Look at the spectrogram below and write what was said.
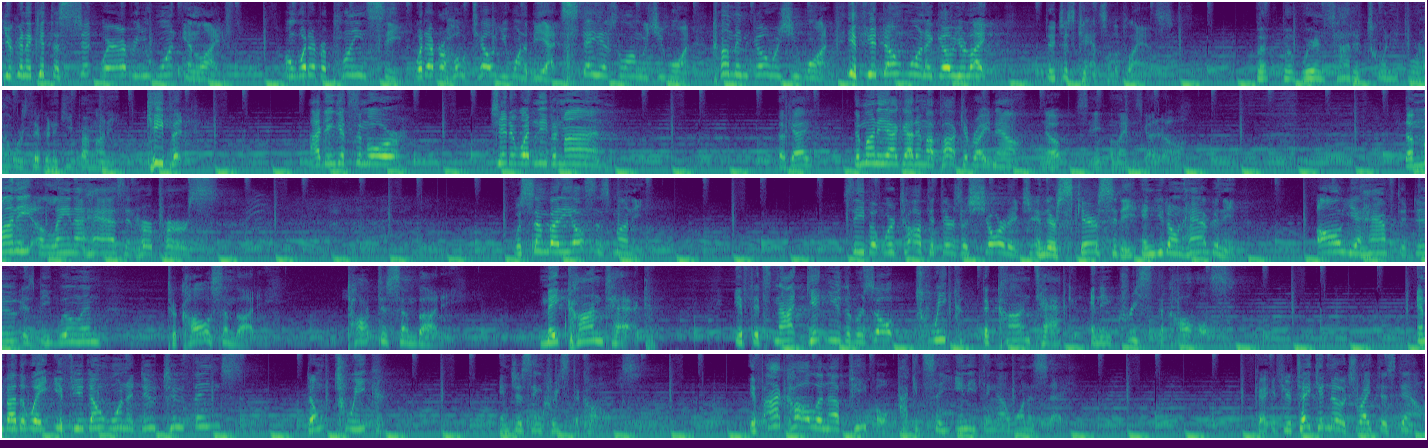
You're going to get to sit wherever you want in life on whatever plane seat, whatever hotel you want to be at. Stay as long as you want. Come and go as you want. If you don't want to go, you're like, they just cancel the plans. But but we're inside of 24 hours. They're to keep our money. Keep it. I can get some more. Shit, it wasn't even mine. Okay? The money I got in my pocket right now. Nope. See, Elena's got it all. The money Elena has in her purse with somebody else's money. See, but we're taught that there's a shortage and there's scarcity and you don't have any. All you have to do is be willing to call somebody, talk to somebody, make contact. If it's not getting you the result, tweak the contact and increase the calls. And by the way, if you don't want to do two things, don't tweak and just increase the calls. If I call enough people, I can say anything I want to say. Okay, if you're taking notes, write this down.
